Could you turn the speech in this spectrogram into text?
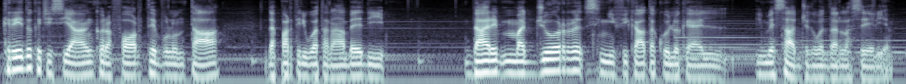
credo che ci sia anche una forte volontà da parte di Watanabe di dare maggior significato a quello che è il, il messaggio che vuole dare la serie.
